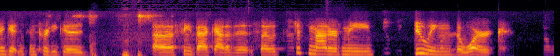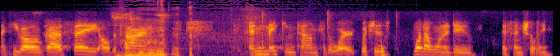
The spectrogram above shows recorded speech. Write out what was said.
been getting some pretty good uh, feedback out of it. So it's just a matter of me doing the work, like you all guys say all the time, and making time for the work, which is what I want to do essentially.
